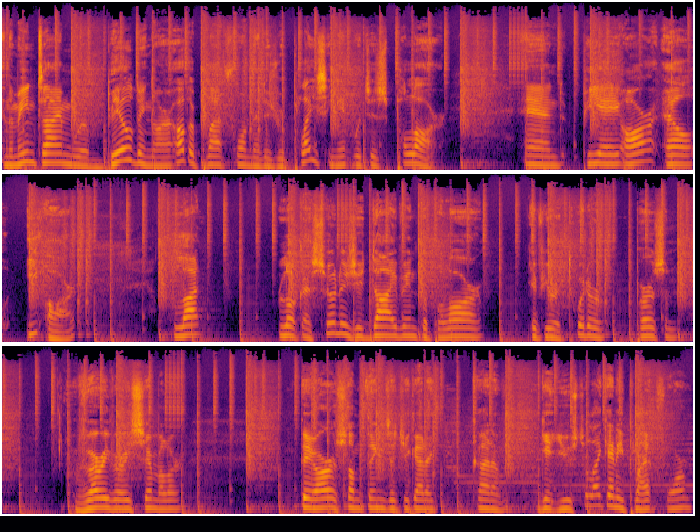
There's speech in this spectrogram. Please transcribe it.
In the meantime, we're building our other platform that is replacing it, which is Parler. And P A R L E R. Lot. Look, as soon as you dive into Parler, if you're a Twitter person, very, very similar there are some things that you got to kind of get used to, like any platform,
